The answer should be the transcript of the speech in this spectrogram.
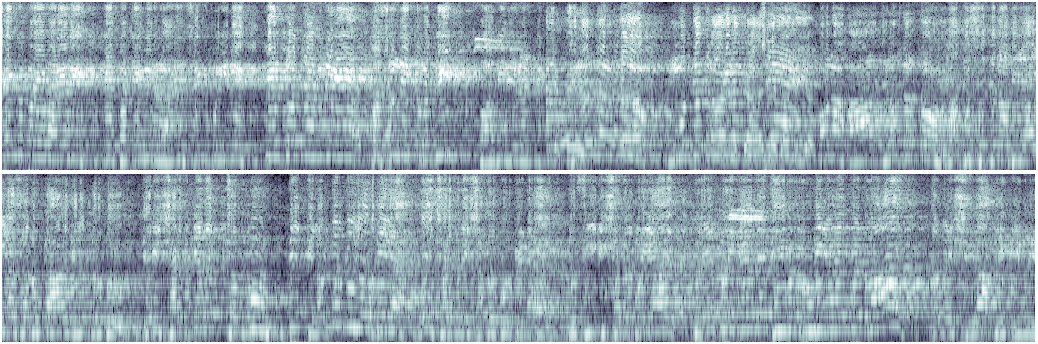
ਸਿੰਘਪੁਰੇ ਵਾਲੇ ਨੇ ਇਹ ਵੱਡੇ ਵੀਰ ਰਾਣੀ ਸਿੰਘਪੁਰੀ ਦੇ ਪਿੰਡ ਤੋਂ ਚੱਲ ਗਏ ਹੈ ਹਸਨ ਦੀ ਕਬੱਡੀ ਬਾਵੀ ਦੇ ਨਾਲ ਟੱਕਰ ਜਲੰਧਰ ਤੋਂ ਮੁੱਦਤ ਮਗਰ ਦੀ ਆ। ਉਹਨਾਂ ਹਾਲ ਜਲੰਧਰ ਤੋਂ ਅੱਜ ਸੱਜਣਾ ਦੀ ਆਈ ਆ ਸਾਨੂੰ ਕਾਰ ਜਲੰਧਰ ਤੋਂ। ਜਿਹੜੀ ਸੜਕ ਜਿਹੜੇ ਚੰਬੂ ਤੇ ਜਲੰਧਰ ਨੂੰ ਜੋੜਦੀ ਹੈ ਉਹ ਸੜਕ ਦੇ ਸ਼ਕਰਪੁਰ ਪਿੰਡ ਹੈ। ਰਫੀਕ ਸ਼ਕਰਪੁਰੀਆ ਹੈ ਪ੍ਰੇਮਪੁਰੀ ਕਹਿੰਦੇ ਜੀਵਨ ਰੂੜੀ ਵਾਲੇ ਪਿੰਡ ਦਾ। ਨੰਬਰ ਸ਼ੇਰਾ ਆਪਣੀ ਟੀਮ ਨੇ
